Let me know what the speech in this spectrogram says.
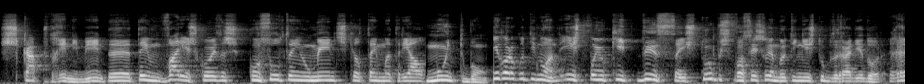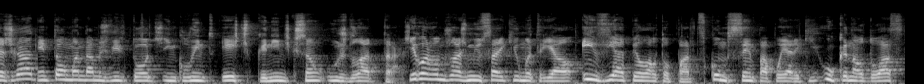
escapes de rendimento, uh, tem várias coisas. Consultem o Mendes que ele tem material muito bom. E agora continuando, este foi o kit de 6 tubos. Vocês se lembram, eu tinha este tubo de radiador rasgado então mandámos vir todos, incluindo estes pequeninos que são os de lá de trás. E agora vamos lá esmiuçar aqui o material enviado pela Autoparts, como sempre a apoiar aqui o canal do Aço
